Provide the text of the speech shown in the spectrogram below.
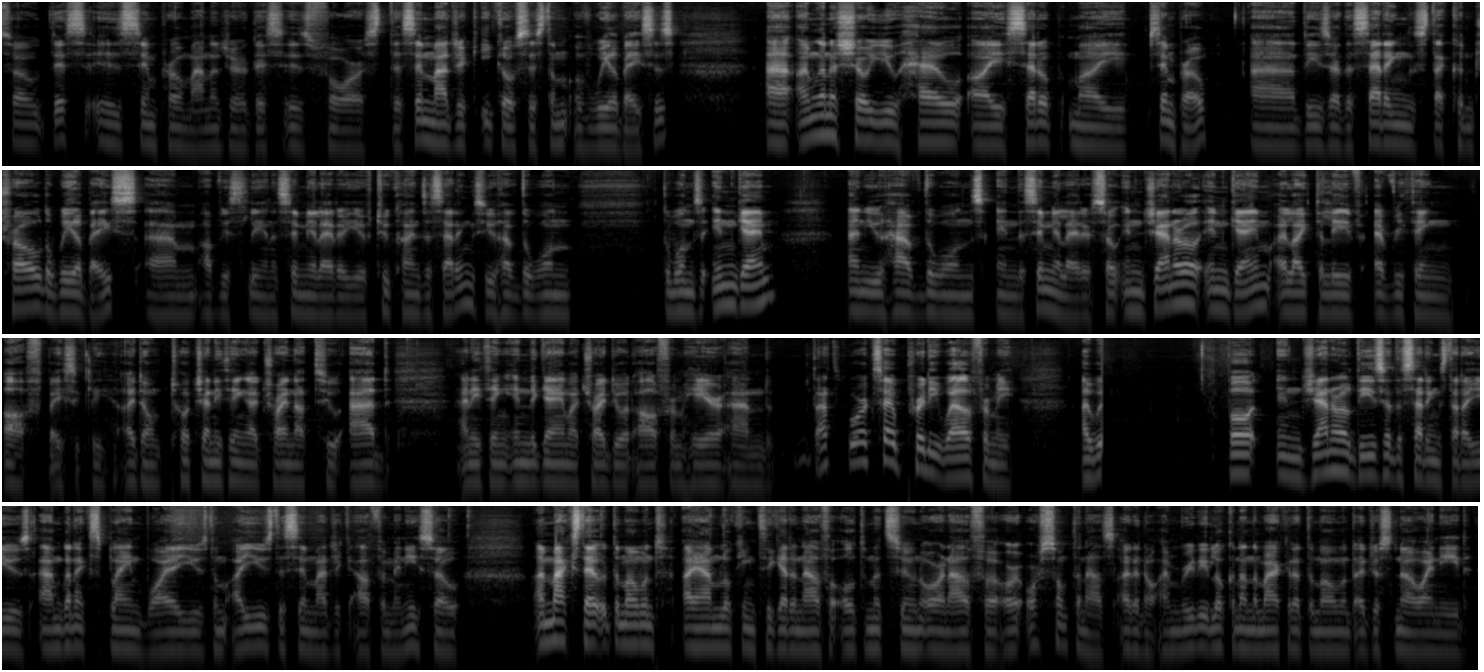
So this is SimPro Manager. This is for the Simagic ecosystem of wheelbases. Uh, I'm going to show you how I set up my SimPro. Uh, these are the settings that control the wheelbase. Um, obviously, in a simulator, you have two kinds of settings. You have the one, the ones in game, and you have the ones in the simulator. So in general, in game, I like to leave everything off. Basically, I don't touch anything. I try not to add anything in the game. I try to do it all from here, and that works out pretty well for me. I will, but in general, these are the settings that I use. I'm going to explain why I use them. I use the Simagic Alpha Mini, so I'm maxed out at the moment. I am looking to get an Alpha Ultimate soon, or an Alpha, or, or something else. I don't know. I'm really looking on the market at the moment. I just know I need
